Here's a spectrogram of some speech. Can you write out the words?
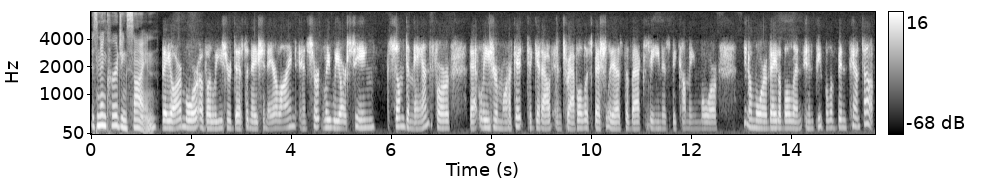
is an encouraging sign. They are more of a leisure destination airline, and certainly we are seeing some demand for that leisure market to get out and travel, especially as the vaccine is becoming more, you know, more available and, and people have been pent up.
